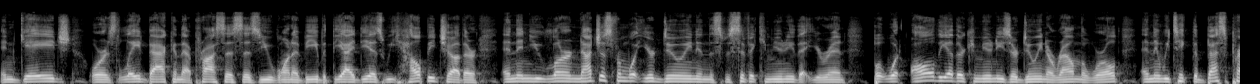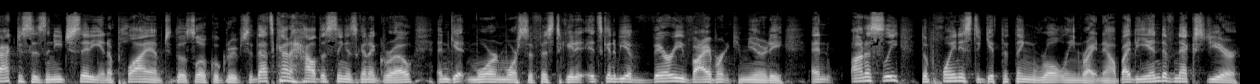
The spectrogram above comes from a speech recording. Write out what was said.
engaged or as laid back in that process as you want to be. But the idea is We help each other. And then you learn not just from what you're doing in the specific community that you're in, but what all the other communities are doing around the world. And then we take the best practices in each city and apply them to those local groups. So that's kind of how this thing is going to grow and get more and more sophisticated. It's going to be a very vibrant community. And honestly, the point is to get the thing rolling right now. By the end of next year,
